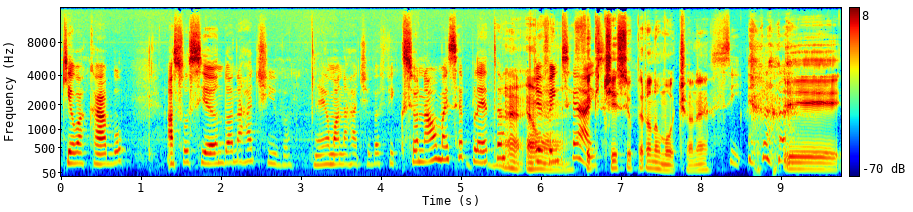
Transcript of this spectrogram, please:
que eu acabo associando à narrativa. É uma narrativa ficcional, mas repleta é, é de eventos reais. Fictício peronomútil, né? Sim. e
